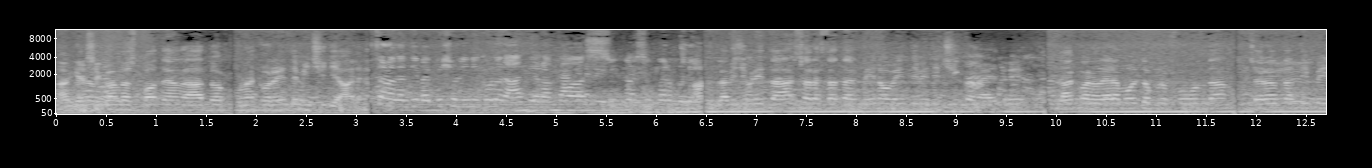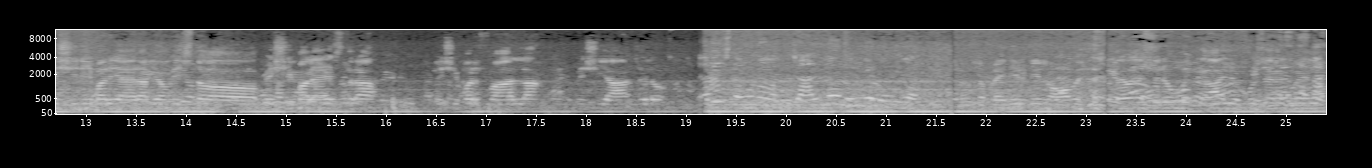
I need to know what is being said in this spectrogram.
Anche il secondo spot è andato, una corrente micidiale. Sono tanti bei pesciolini colorati, era acqua super super blu. La visibilità sarà stata almeno 20-25 metri, l'acqua non era molto profonda, c'erano tanti pesci di barriera, abbiamo visto pesci palestra, pesci farfalla, pesci angelo, Ho visto uno giallo lungo lungo. non saprei dirti il nome, doveva essere un boccaglio, forse era quello,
